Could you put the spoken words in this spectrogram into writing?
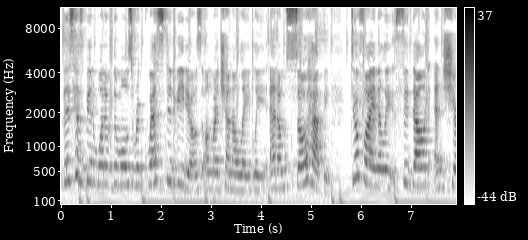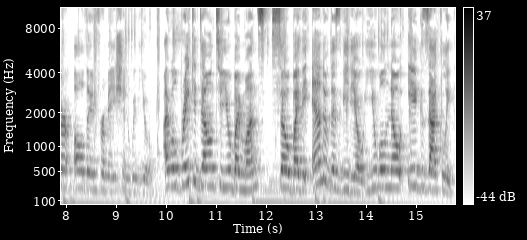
This has been one of the most requested videos on my channel lately and I'm so happy to finally sit down and share all the information with you. I will break it down to you by months, so by the end of this video, you will know exactly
